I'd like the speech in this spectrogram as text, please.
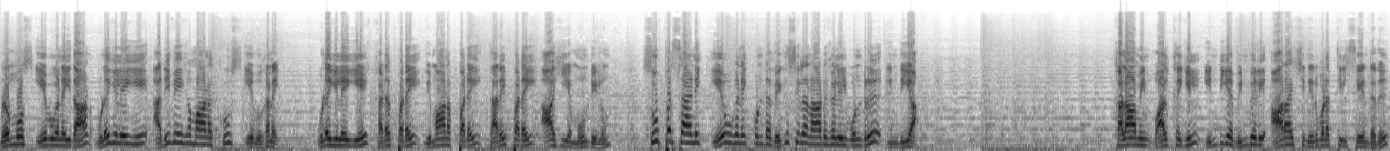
பிரம்மோஸ் ஏவுகணை தான் உலகிலேயே அதிவேகமான குரூஸ் ஏவுகணை. உலகிலேயே கடற்படை விமானப்படை தரைப்படை ஆகிய மூன்றிலும் சூப்பர்சானிக் ஏவுகணை கொண்ட வெகு சில நாடுகளில் ஒன்று இந்தியா. கலாமின் வாழ்க்கையில் இந்திய விண்வெளி ஆராய்ச்சி நிறுவனத்தில் சேர்ந்தது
